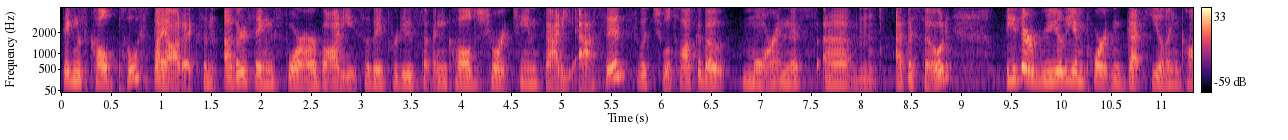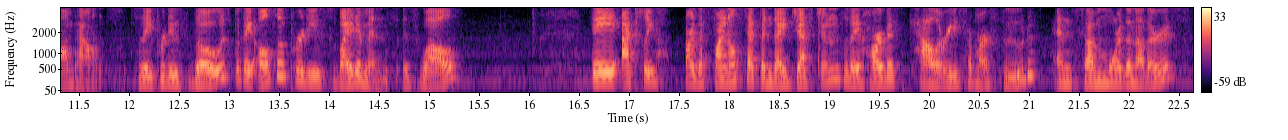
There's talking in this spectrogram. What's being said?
things called postbiotics and other things for our body. So they produce something called short chain fatty acids, which we'll talk about more in this um, episode. These are really important gut healing compounds. So they produce those, but they also produce vitamins as well. They actually are the final step in digestion, so they harvest calories from our food and some more than others.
